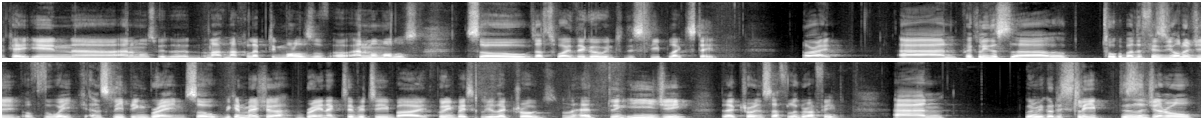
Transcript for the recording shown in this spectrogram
okay, in uh, animals with uh, narcoleptic models of uh, animal models. So that's why they go into this sleep-like state. All right, and quickly just uh, talk about the physiology of the wake and sleeping brain. So we can measure brain activity by putting basically electrodes on the head, doing EEG, electroencephalography. And when we go to sleep, this is a general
